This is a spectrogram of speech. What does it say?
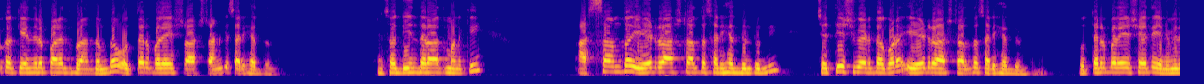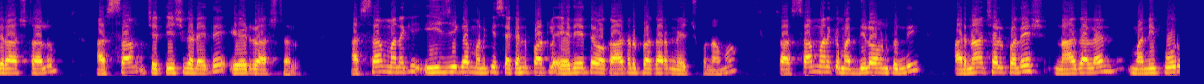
ఒక కేంద్రపాలిత ప్రాంతంతో ఉత్తరప్రదేశ్ రాష్ట్రానికి సరిహద్దు ఉంది సో దీని తర్వాత మనకి అస్సాంతో ఏడు రాష్ట్రాలతో సరిహద్దు ఉంటుంది ఛత్తీస్గఢ్తో కూడా ఏడు రాష్ట్రాలతో సరిహద్దు ఉంటుంది ఉత్తరప్రదేశ్ అయితే ఎనిమిది రాష్ట్రాలు. అస్సాం ఛత్తీస్గఢ్ అయితే ఏడు రాష్ట్రాలు. అస్సాం మనకి ఈజీగా మనకి సెకండ్ పార్ట్లో ఏదైతే ఒక ఆర్డర్ ప్రకారం నేర్చుకున్నామో సో అస్సాం మనకి మధ్యలో ఉంటుంది. అరుణాచల్ ప్రదేశ్ నాగాలాండ్ మణిపూర్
